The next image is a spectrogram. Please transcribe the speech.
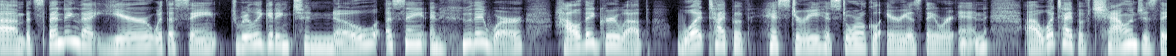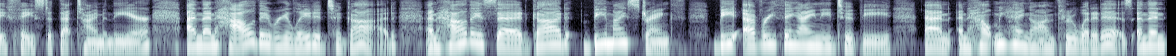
Um, but spending that year with a saint, really getting to know a saint and who they were, how they grew up, what type of history, historical areas they were in, uh, what type of challenges they faced at that time in the year, and then how they related to God and how they said, God, be my strength, be everything I need to be, and, and help me hang on through what it is. And then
